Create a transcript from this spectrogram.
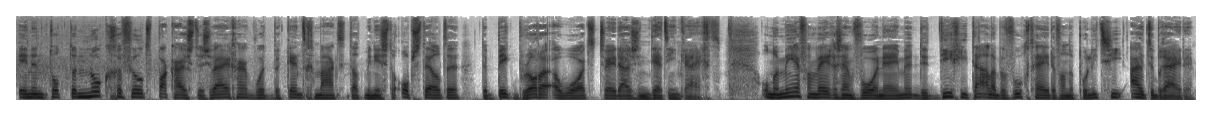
In een tot de nok gevuld pakhuis de Zwijger wordt bekendgemaakt dat minister Opstelten de Big Brother Award 2013 krijgt. Onder meer vanwege zijn voornemen de digitale bevoegdheden van de politie uit te breiden.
